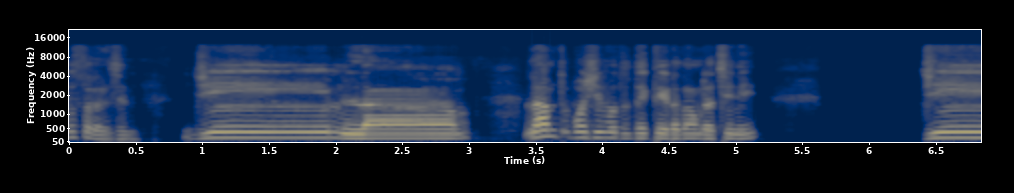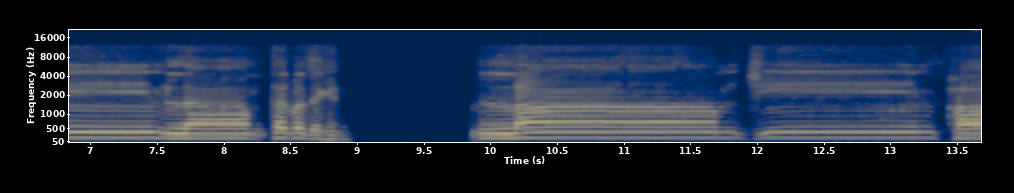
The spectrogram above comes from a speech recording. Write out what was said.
বুঝতে পেরেছেন? জিম লাম। লাম তো বসির মতো দেখতে, এটা তো আমরা চিনি। জিম লাম। তারপর দেখেন লাম, জিম, ফা।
